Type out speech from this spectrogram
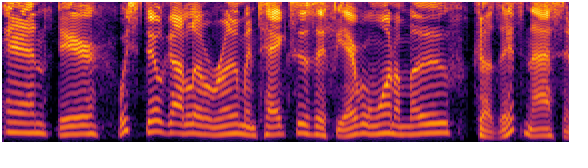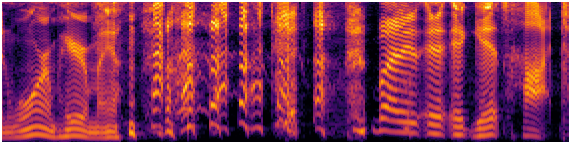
And dear, we still got a little room in Texas if you ever want to move, because it's nice and warm here, ma'am. but it, it, it gets hot.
